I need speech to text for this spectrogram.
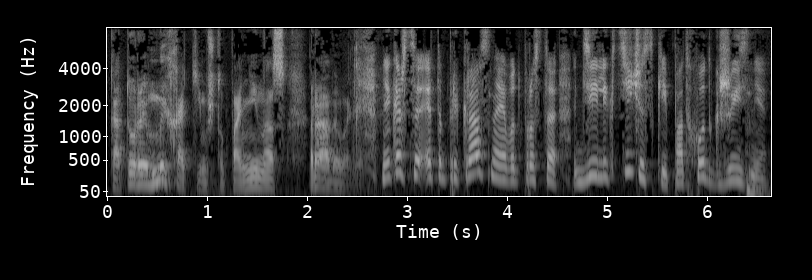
которые мы хотим, чтобы они нас радовали. Мне кажется, это прекрасный вот просто диалектический подход к жизни.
